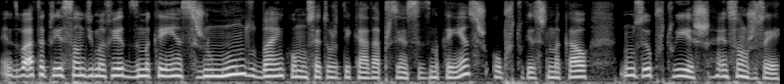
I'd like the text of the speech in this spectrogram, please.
em debate a criação de uma rede de macaenses no mundo, bem como um setor dedicado à presença de macaenses ou portugueses de Macau no Museu Português, em São José.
